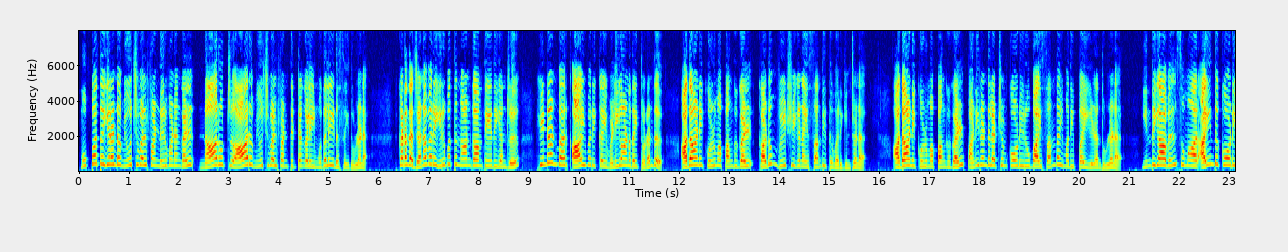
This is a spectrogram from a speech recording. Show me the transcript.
முப்பத்தி இரண்டு மியூச்சுவல் ஃபண்ட் நிறுவனங்கள் நானூற்று ஆறு மியூச்சுவல் ஃபண்ட் திட்டங்களில் முதலீடு செய்துள்ளன. கடந்த ஜனவரி இருபத்தி நான்காம் தேதியன்று ஹிண்டன்பர்க் ஆய்வறிக்கை வெளியானதைத் தொடர்ந்து அதானி குழும பங்குகள் கடும் வீழ்ச்சியினை சந்தித்து வருகின்றன. அதானி குழும பங்குகள் பனிரண்டு லட்சம் கோடி ரூபாய் சந்தை மதிப்பை இழந்துள்ளன. இந்தியாவில் சுமார் ஐந்து கோடி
